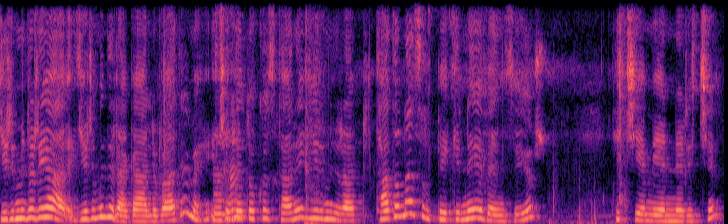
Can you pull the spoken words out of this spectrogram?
20 liraya 20 lira galiba değil mi? İçinde 9 tane 20 lira. Tadı nasıl peki? Neye benziyor? Hiç yemeyenler için.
